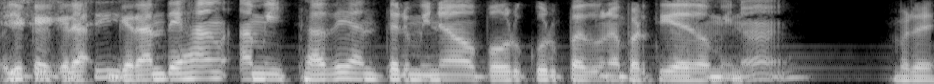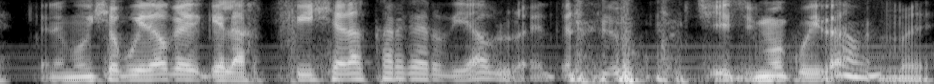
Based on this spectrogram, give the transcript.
Oye, que gra- grandes am- amistades han terminado por culpa de una partida de dominó, ¿eh? Hombre, Tened mucho cuidado que, que las fichas las carga el diablo, ¿eh? Tened muchísimo cuidado. hombre.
